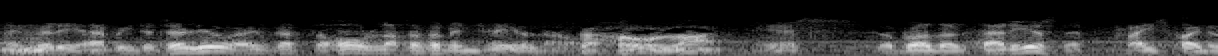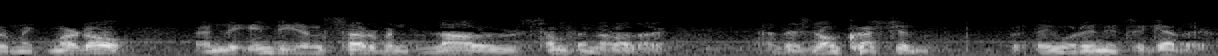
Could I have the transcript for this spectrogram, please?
I'm hmm? very happy to tell you I've got the whole lot of them in jail now. The whole lot. Yes, the brother Thaddeus, that prize fighter McMurdo, and the Indian servant Lal something or other. And there's no question, but they were in it together.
